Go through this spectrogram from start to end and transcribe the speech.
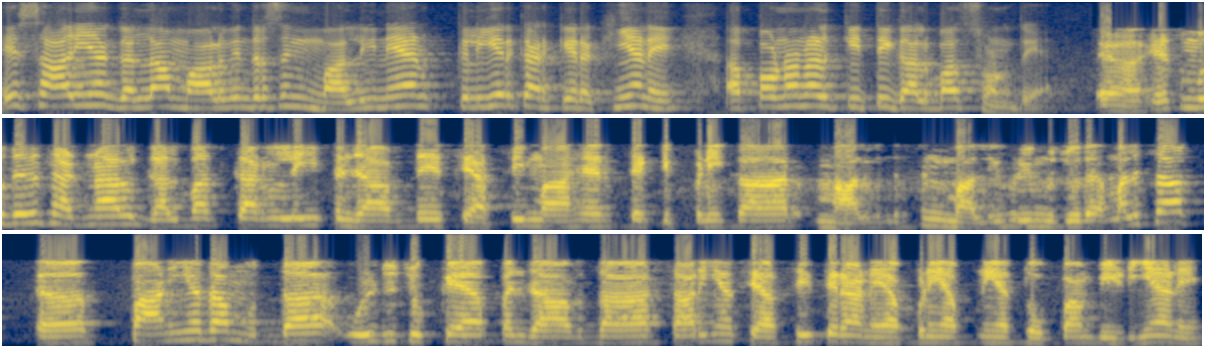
ਇਹ ਸਾਰੀਆਂ ਗੱਲਾਂ ਮਾਲਵਿੰਦਰ ਸਿੰਘ ਮਾਲੀ ਨੇ ਕਲੀਅਰ ਕਰਕੇ ਰੱਖੀਆਂ ਨੇ, ਆਪਾਂ ਉਹਨਾਂ ਨਾਲ ਕੀਤੀ ਗੱਲਬਾਤ ਸੁਣਦੇ ਹਾਂ। ਇਸ ਮੁੱਦੇ ਤੇ ਸਾਡੇ ਨਾਲ ਗੱਲਬਾਤ ਕਰਨ ਲਈ ਪੰਜਾਬ ਦੇ ਸਿਆਸੀ ਮਾਹਿਰ ਤੇ ਟਿੱਪਣੀਕਾਰ ਮਾਲਵਿੰਦਰ ਸਿੰਘ ਮਾਲੀ ਹੋਰੀ ਮੌਜੂਦ ਹੈ। ਮਾਲੀ ਸਾਹਿਬ, ਅਹ ਪਾਣੀਆਂ ਦਾ ਮੁੱਦਾ ਉਲਝ ਚੁੱਕਿਆ ਪੰਜਾਬ ਦਾ, ਸਾਰੀਆਂ ਸਿਆਸੀ ਧਿਰਾਂ ਨੇ ਆਪਣੀਆਂ ਆਪਣੀਆਂ ਤੋਪਾਂ ਬੀੜੀਆਂ ਨੇ।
